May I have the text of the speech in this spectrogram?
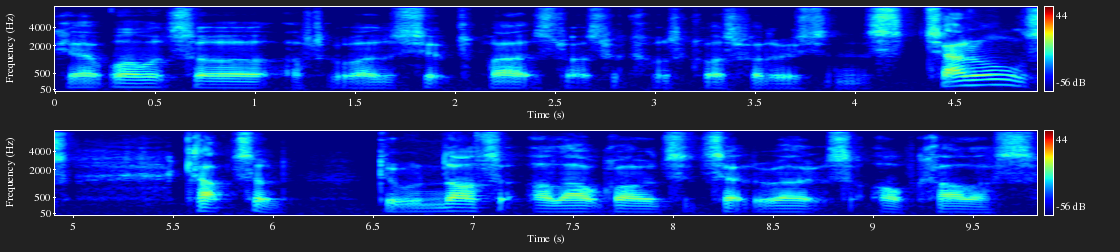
Okay, at moment, so I have to go on the ship to parts transfer comes across Federation channels. Captain, do not allow Gowron to take the relics of Kahless.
